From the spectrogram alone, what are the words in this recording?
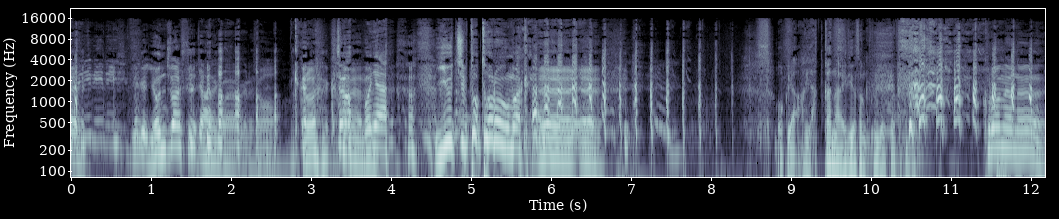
이렇게 이게 연주할 수 있게 하는 거예요. 그래서 그러, 저 그러면은- 뭐냐 이웃집 토토로 음악. 예, 예. 어, 그 야- 약간 아이디어 상품이 될것 같은데. 그러면은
